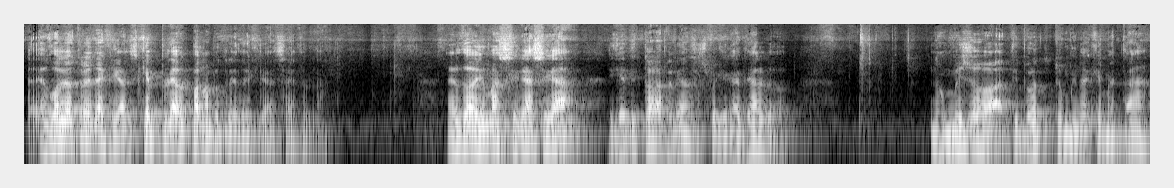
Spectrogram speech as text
Εγώ λέω 30.000 και πλέον πάνω από 30.000 θα ήθελα. Εδώ είμαστε σιγά σιγά, γιατί τώρα παιδιά να σας πω και κάτι άλλο. Νομίζω από την πρώτη του μήνα και μετά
